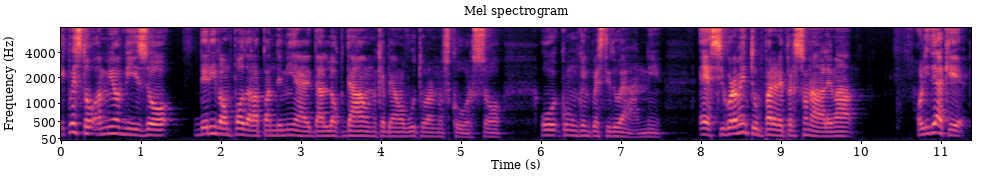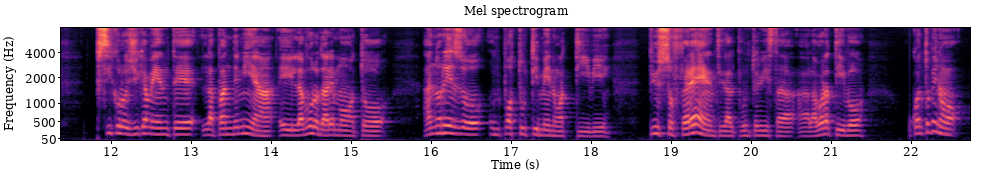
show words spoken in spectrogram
E questo, a mio avviso, deriva un po' dalla pandemia e dal lockdown che abbiamo avuto l'anno scorso, o comunque in questi due anni. È sicuramente un parere personale, ma ho l'idea che psicologicamente la pandemia e il lavoro da remoto hanno reso un po' tutti meno attivi, più sofferenti dal punto di vista eh, lavorativo, o quantomeno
